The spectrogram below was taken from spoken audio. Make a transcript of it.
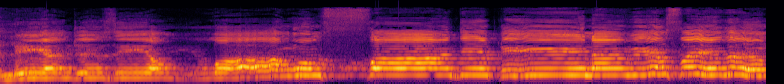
ليجزي الله الصادقين بصدقهم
